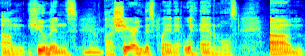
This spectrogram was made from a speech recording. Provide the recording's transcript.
um, humans uh, sharing this planet with animals. Um,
